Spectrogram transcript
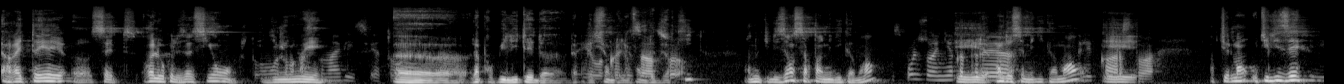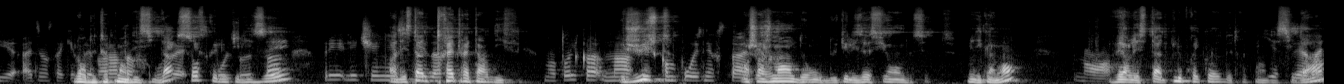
arrêter euh, cette relocalisation diminuer euh, la probabilité d'apparition de, de l'enfance de Burkitt en utilisant certains médicaments. Et un de ces médicaments est actuellement utilisé lors du traitement des sida, sauf que l'utiliser à des stades très très tardifs juste changement donc d'utilisation de ce médicament vers les stades plus précoces des traitements de sida,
